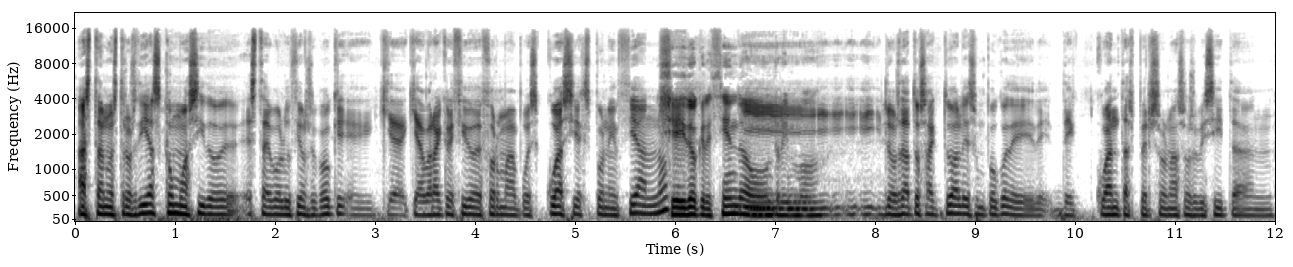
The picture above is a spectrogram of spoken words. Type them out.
hasta nuestros días, ¿cómo ha sido esta evolución? Supongo que, que, que habrá crecido de forma pues cuasi exponencial, ¿no? Sí, ha ido creciendo a un ritmo- Y, y- y los datos actuales, un poco de, de- de cuántas personas os visitan.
